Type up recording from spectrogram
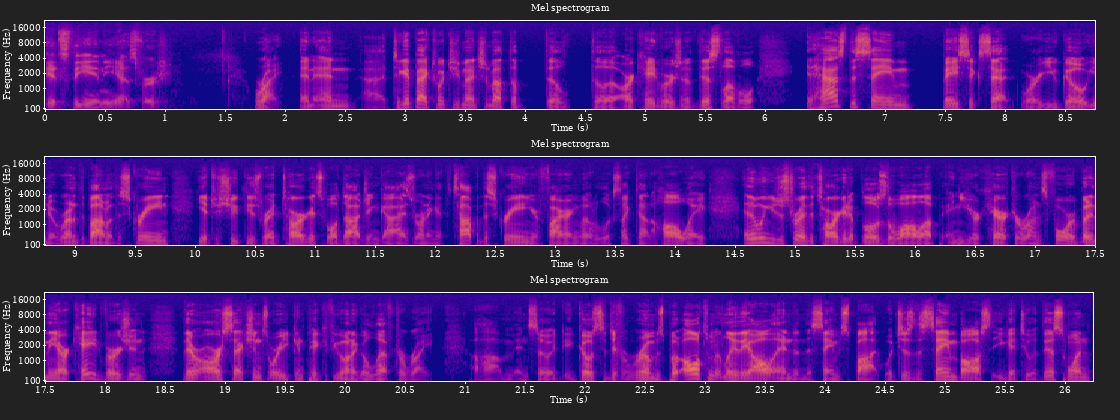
it's the NES version. Right, and and uh, to get back to what you mentioned about the, the the arcade version of this level, it has the same basic set where you go, you know, run at the bottom of the screen. You have to shoot these red targets while dodging guys running at the top of the screen. You're firing what looks like down a hallway. And then when you destroy the target, it blows the wall up and your character runs forward. But in the arcade version, there are sections where you can pick if you want to go left or right. Um, and so it, it, goes to different rooms. But ultimately, they all end in the same spot, which is the same boss that you get to at this one.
